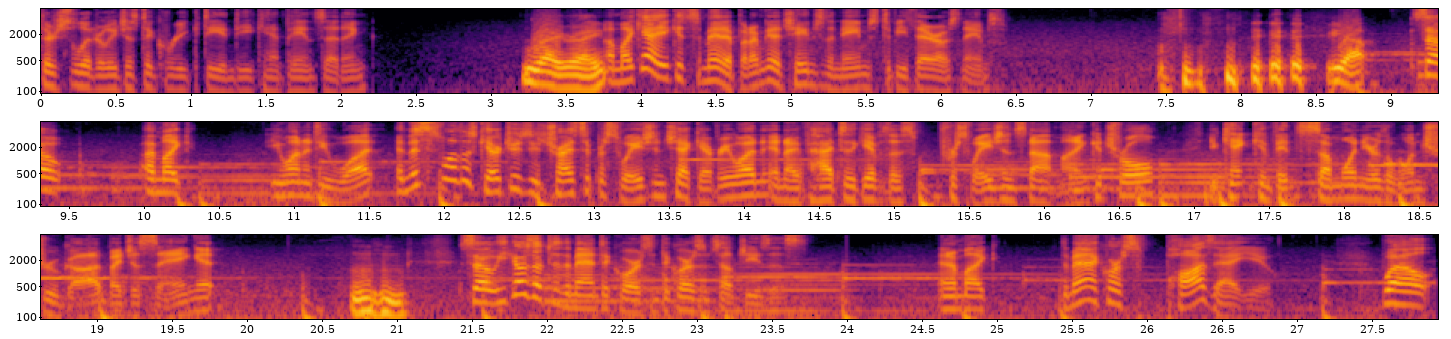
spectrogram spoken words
there's literally just a Greek D&D campaign setting. Right, right. I'm like, yeah, you can submit it, but I'm going to change the names to be Theros names. yeah. So I'm like, you want to do what? And this is one of those characters who tries to persuasion check everyone, and I've had to give this persuasion's not mind control. You can't convince someone you're the one true God by just saying it. Mm-hmm. So he goes up to the manticores and declares himself Jesus. And I'm like, the manticores pause at you. Well,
